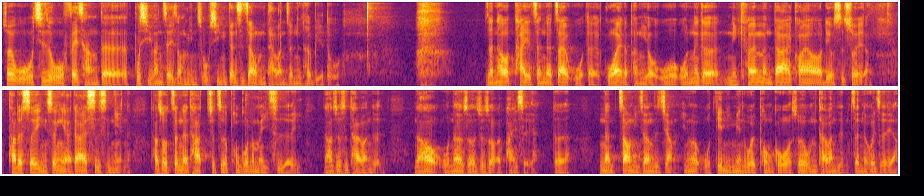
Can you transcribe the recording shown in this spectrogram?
所以我其实我非常的不喜欢这种民族性，但是在我们台湾真的特别多。然后他也真的在我的国外的朋友，我我那个 Nick Clement 大概快要六十岁了，他的摄影生涯大概四十年了。他说真的，他就只有碰过那么一次而已。然后就是台湾人。然后我那个时候就说：“，拍谁？”对，那照你这样子讲，因为我店里面我也碰过，所以我们台湾人真的会这样。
